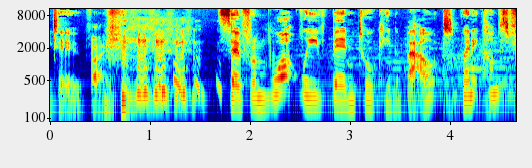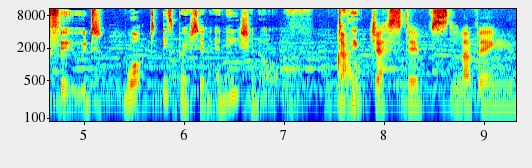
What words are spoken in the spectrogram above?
too. Fine. So, from what we've been talking about, when it comes to food, what is Britain a nation of? I think Digestives, loving,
